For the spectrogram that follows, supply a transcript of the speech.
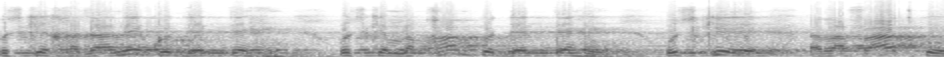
उसके ख़जाने को देखते हैं उसके मकाम को देखते हैं, उसके रफ़ात को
